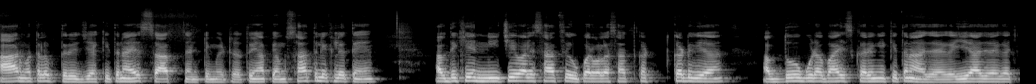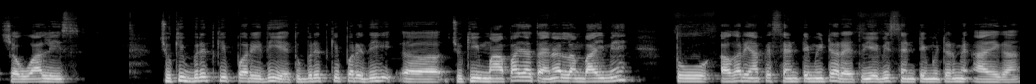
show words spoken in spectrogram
आर मतलब त्रिज्या कितना है? सात सेंटीमीटर तो यहाँ पे हम सात लिख लेते हैं। अब देखिए, नीचे वाले सात से ऊपर वाला सात कट कट गया। अब दो गुड़ा बाईस करेंगे, कितना आ जाएगा? ये आ जाएगा चौवालीस। चूँकि वृत्त की परिधि है तो वृत्त की परिधि चूँकि मापा जाता है ना लंबाई में तो अगर यहाँ पे सेंटीमीटर है तो ये भी सेंटीमीटर में आएगा।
